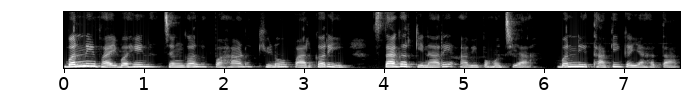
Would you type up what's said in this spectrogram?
બંને ભાઈ બહેન જંગલ, પહાડ, ખીણો પાર કરી સાગર કિનારે આવી પહોંચ્યા. બંને થાકી ગયા હતા.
